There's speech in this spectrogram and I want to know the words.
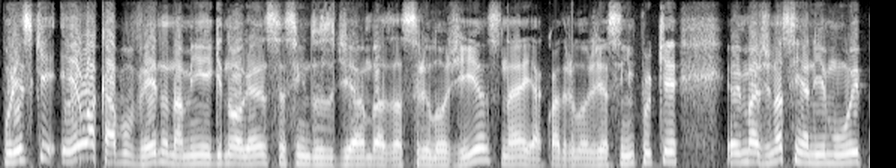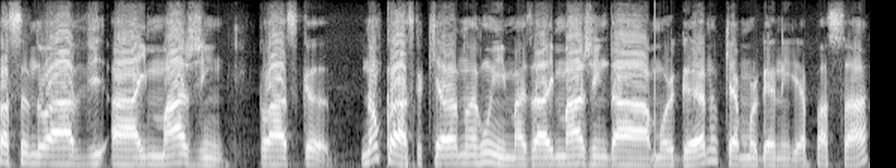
Por isso que eu acabo vendo, na minha ignorância, assim, dos, de ambas as trilogias, né, e a quadrilogia, assim, porque eu imagino, assim, a Nimue passando a, a imagem clássica não clássica, que ela não é ruim, mas a imagem da Morgana, que a Morgana iria passar,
